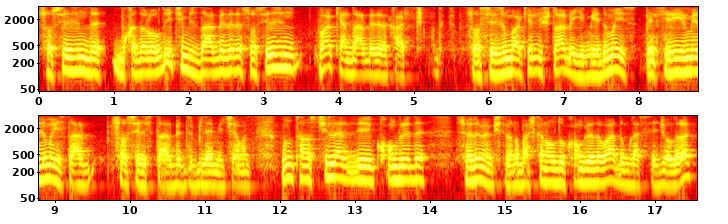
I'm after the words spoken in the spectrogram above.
sosyalizm de bu kadar olduğu için biz darbelere sosyalizm varken darbelere karşı çıkmadık. Sosyalizm varken 3 darbe 27 Mayıs. Belki de 27 Mayıs darbe sosyalist darbedir bilemeyeceğim. Bunu Tansu Çiller e, kongrede söylememişti. Ben o başkan olduğu kongrede vardım gazeteci olarak.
